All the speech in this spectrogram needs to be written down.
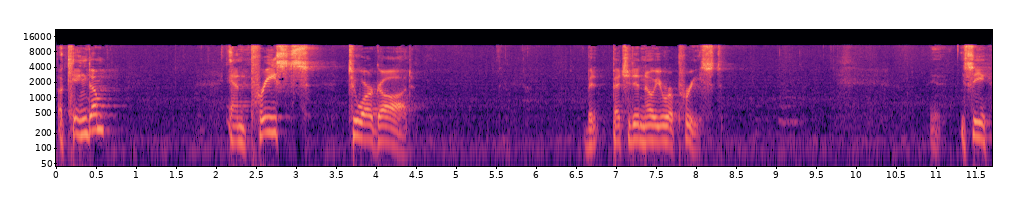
a kingdom and priests to our God. But bet you didn't know you were a priest. You see,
